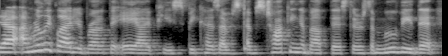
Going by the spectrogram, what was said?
Yeah, I'm really glad you brought up the AI piece because I was I was talking about this. There's a movie that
